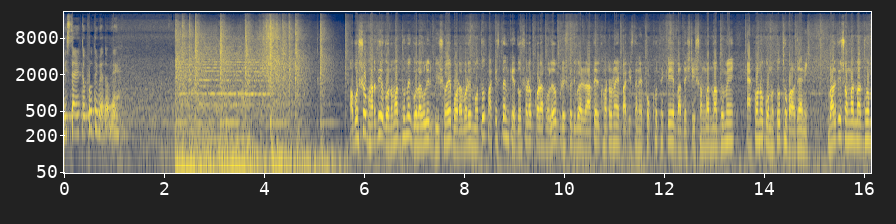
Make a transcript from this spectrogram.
বিস্তারিত প্রতিবেদনে। অবশ্য ভারতীয় গণমাধ্যমে গোলাগুলির বিষয়ে বরাবরের মতো পাকিস্তানকে দোষারোপ করা হলেও বৃহস্পতিবার রাতের ঘটনায় পাকিস্তানের পক্ষ থেকে বা দেশটির সংবাদ মাধ্যমে এখনও কোনো তথ্য পাওয়া যায়নি। ভারতীয় সংবাদ মাধ্যম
